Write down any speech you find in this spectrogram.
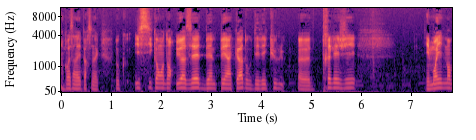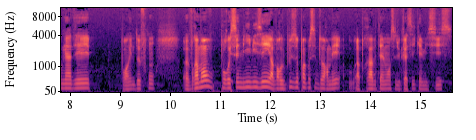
Après c'est un avis personnel. Donc ici commandant UAZ, BMP 1K, donc des véhicules euh, très légers et moyennement blindés pour une de front. Euh, vraiment pour essayer de minimiser et avoir le plus de points possible de. Après ravitaillement c'est du classique Mi6.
